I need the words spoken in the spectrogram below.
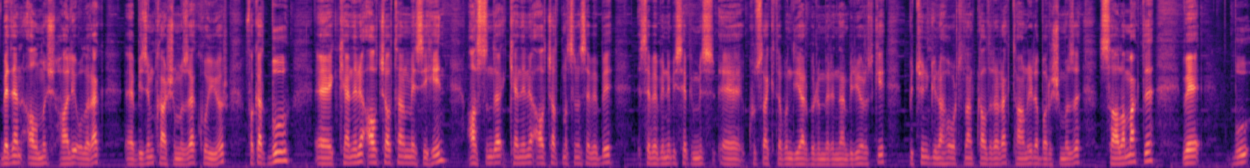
beden almış hali olarak e, bizim karşımıza koyuyor. Fakat bu e, kendini alçaltan Mesih'in aslında kendini alçaltmasının sebebi sebebini biz hepimiz e, kutsal kitabın diğer bölümlerinden biliyoruz ki bütün günahı ortadan kaldırarak Tanrı ile barışımızı sağlamaktı ve bu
